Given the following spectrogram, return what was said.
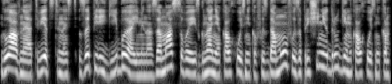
главная ответственность за перегибы, а именно за массовое изгнание колхозников из домов и запрещение другим колхозникам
